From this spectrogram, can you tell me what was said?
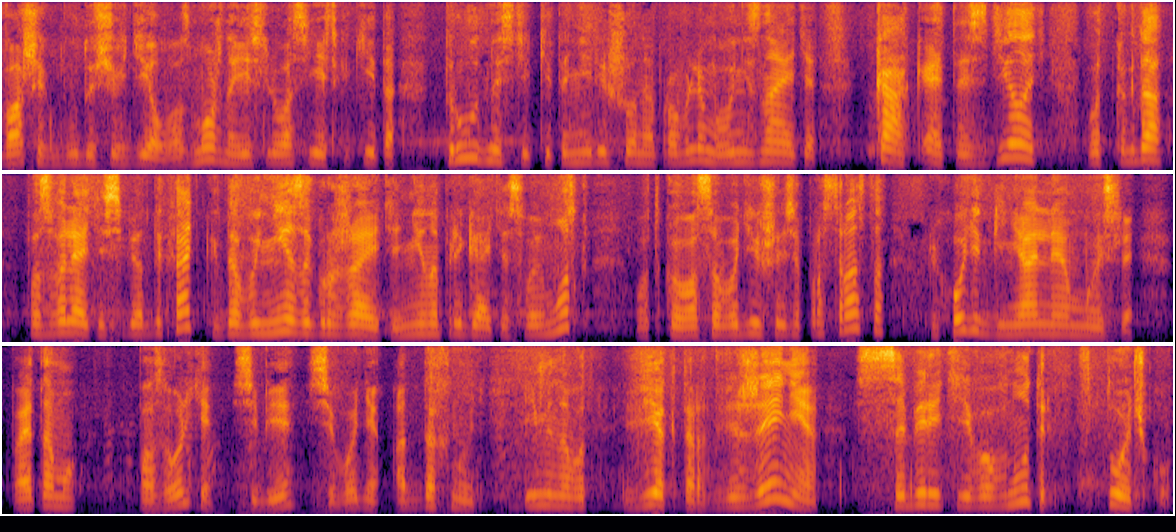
ваших будущих дел. Возможно, если у вас есть какие-то трудности, какие-то нерешенные проблемы, вы не знаете, как это сделать. Вот когда позволяете себе отдыхать, когда вы не загружаете, не напрягаете свой мозг, вот такое освободившееся пространство, приходят гениальные мысли. Поэтому позвольте себе сегодня отдохнуть. Именно вот вектор движения, соберите его внутрь, в точку.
